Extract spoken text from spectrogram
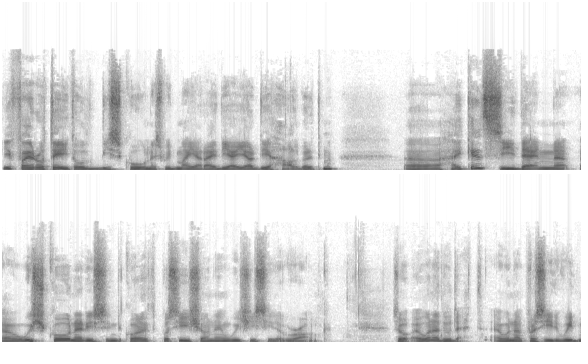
If I rotate all these corners with my RID algorithm, uh, I can see then uh, which corner is in the correct position and which is wrong. So I want to do that. I want to proceed with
